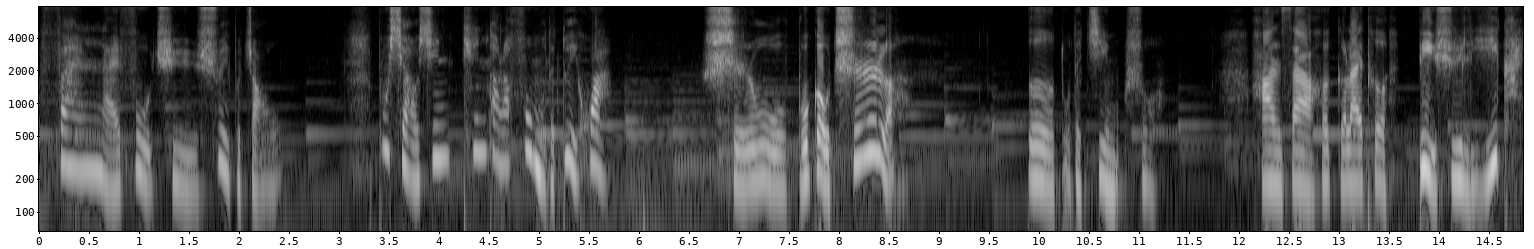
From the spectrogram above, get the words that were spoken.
翻来覆去睡不着。不小心听到了父母的对话：“食物不够吃了。”恶毒的继母说：“汉塞尔和格莱特必须离开，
